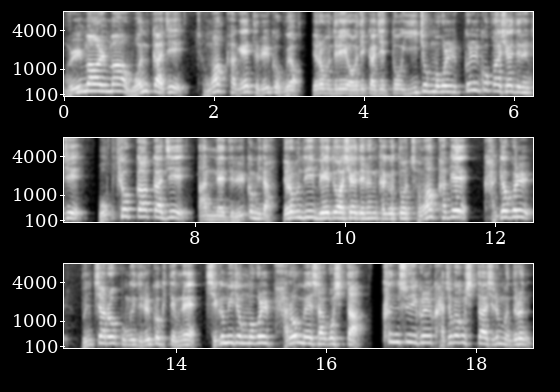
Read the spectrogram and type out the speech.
얼마 얼마 원까지 정확하게 드릴 거고요. 여러분들이 어디까지 또 이 종목을 끌고 가셔야 되는지 목표가까지 안내 드릴 겁니다. 여러분들이 매도하셔야 되는 가격도 정확하게 가격을 문자로 공유 드릴 거기 때문에 지금 이 종목을 바로 매수하고 싶다. 큰 수익을 가져가고 싶다 하시는 분들은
